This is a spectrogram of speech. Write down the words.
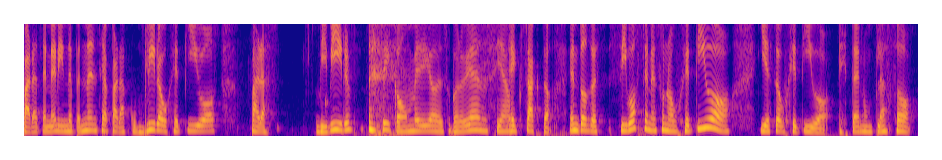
para tener independencia, para cumplir objetivos, para vivir. Sí, como un medio de supervivencia. Exacto. Entonces, si vos tenés un objetivo y ese objetivo está en un plazo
